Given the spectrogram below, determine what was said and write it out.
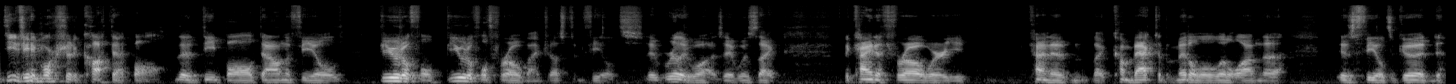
DJ Moore should have caught that ball, the deep ball down the field. Beautiful, beautiful throw by Justin Fields. It really was. It was like the kind of throw where you kind of like come back to the middle a little on the is Fields good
